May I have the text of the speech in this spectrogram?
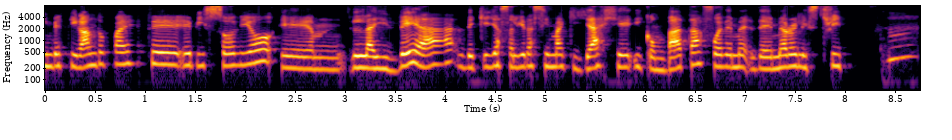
investigando para este episodio, em, la idea de que ella saliera sin maquillaje y con bata fue de, de Meryl Streep. Mm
